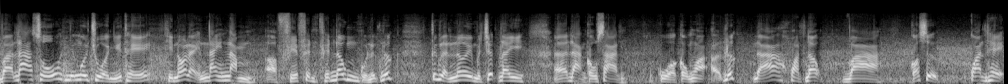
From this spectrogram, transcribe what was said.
Và đa số những ngôi chùa như thế thì nó lại nay nằm ở phía phía, phía đông của nước Đức tức là nơi mà trước đây uh, Đảng Cộng sản của Cộng hòa Đức đã hoạt động và có sự quan hệ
